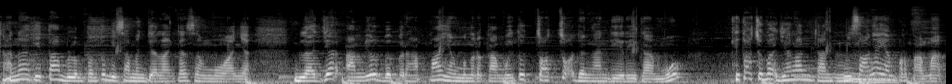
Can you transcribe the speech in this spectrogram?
karena kita belum tentu bisa menjalankan semuanya. Belajar ambil beberapa yang menurut kamu itu cocok dengan diri kamu. Kita coba jalankan. Misalnya yang pertama,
